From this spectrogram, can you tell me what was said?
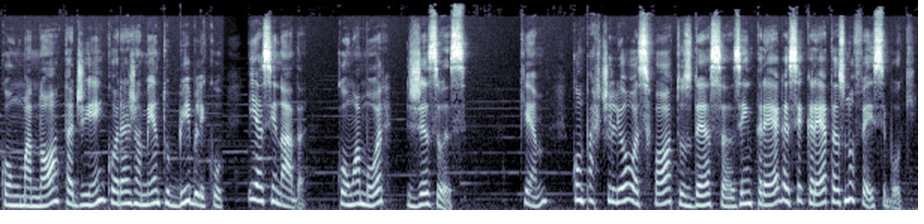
com uma nota de encorajamento bíblico e assinada Com amor, Jesus. Kim compartilhou as fotos dessas entregas secretas no Facebook.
